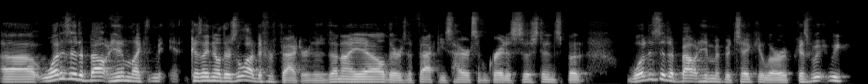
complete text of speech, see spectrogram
Uh, what is it about him? Like, because I know there's a lot of different factors. There's NIL. There's the fact he's hired some great assistants, but what is it about him in particular? Because we we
